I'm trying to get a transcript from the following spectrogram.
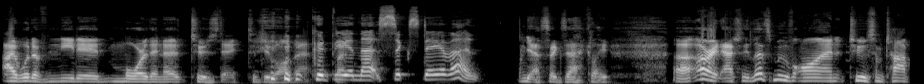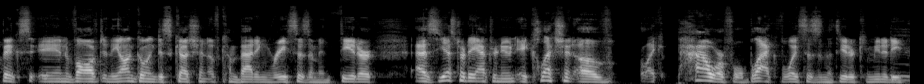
I would have needed more than a Tuesday to do all that. could be But- in that six day event. Yes, exactly. Uh, all right, Ashley, let's move on to some topics involved in the ongoing discussion of combating racism in theater. As yesterday afternoon, a collection of like powerful black voices in the theater community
